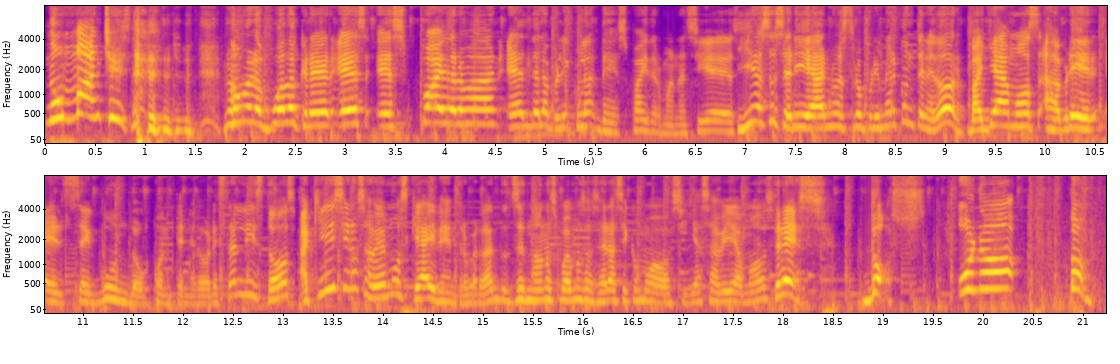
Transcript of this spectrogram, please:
¡No manches! no me lo puedo creer. Es Spider-Man, el de la película de Spider-Man, así es. Y ese sería nuestro primer contenedor. Vayamos a abrir el segundo contenedor. ¿Están listos? Aquí sí no sabemos qué hay dentro, ¿verdad? Entonces no nos podemos hacer así como si ya sabíamos. 3, 2, 1. ¡Pum!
